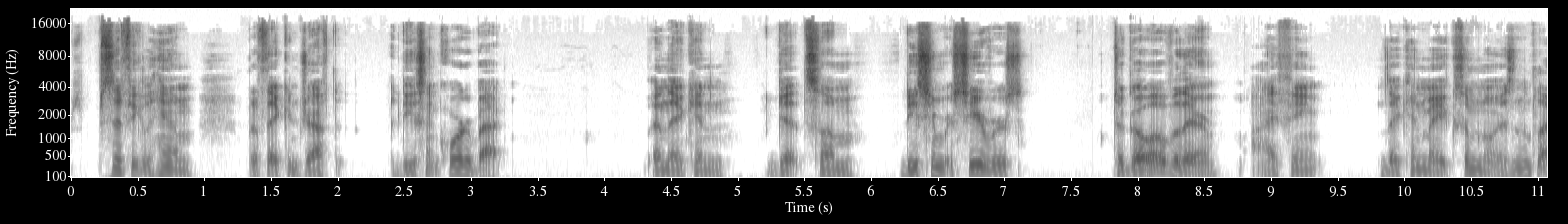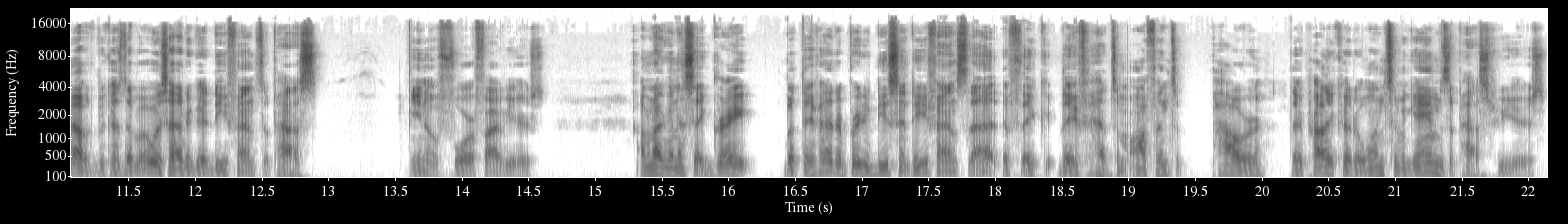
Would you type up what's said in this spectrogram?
specifically him, but if they can draft a decent quarterback and they can get some decent receivers to go over there, I think they can make some noise in the playoffs because they've always had a good defense the past, you know, four or five years. I'm not gonna say great, but they've had a pretty decent defense that if they they've had some offensive power, they probably could have won some games the past few years,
